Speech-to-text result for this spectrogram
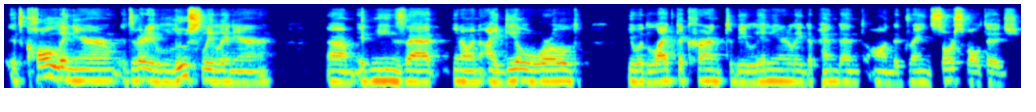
it's called linear, it's very loosely linear. Um, it means that you know, an ideal world, you would like the current to be linearly dependent on the drain source voltage.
